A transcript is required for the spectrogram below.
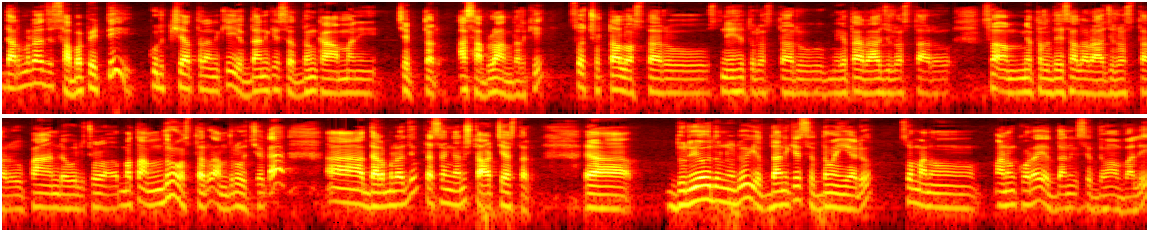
ధర్మరాజు సభ పెట్టి కురుక్షేత్రానికి యుద్ధానికి సిద్ధం కామని చెప్తారు ఆ సభలో అందరికీ. సో చుట్టాలు వస్తారు స్నేహితులు వస్తారు మిగతా రాజులు వస్తారు సో మిత్ర దేశాల రాజులు వస్తారు పాండవులు చూ మొత్తం అందరూ వస్తారు అందరూ వచ్చాక ధర్మరాజు ప్రసంగాన్ని స్టార్ట్ చేస్తారు. దుర్యోధనుడు యుద్ధానికే సిద్ధమయ్యాడు. సో మనం మనం కూడా యుద్ధానికి సిద్ధం అవ్వాలి.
